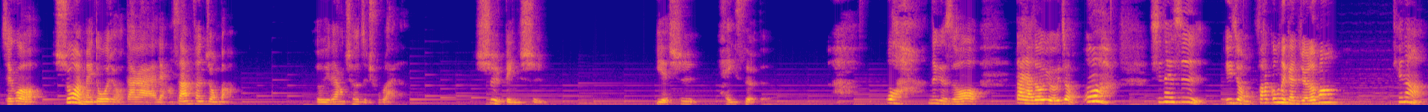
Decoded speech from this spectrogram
结果说完没多久，大概两三分钟吧，有一辆车子出来了，是宾士，也是黑色的。哇，那个时候大家都有一种哇，现在是一种发功的感觉了吗？天哪！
